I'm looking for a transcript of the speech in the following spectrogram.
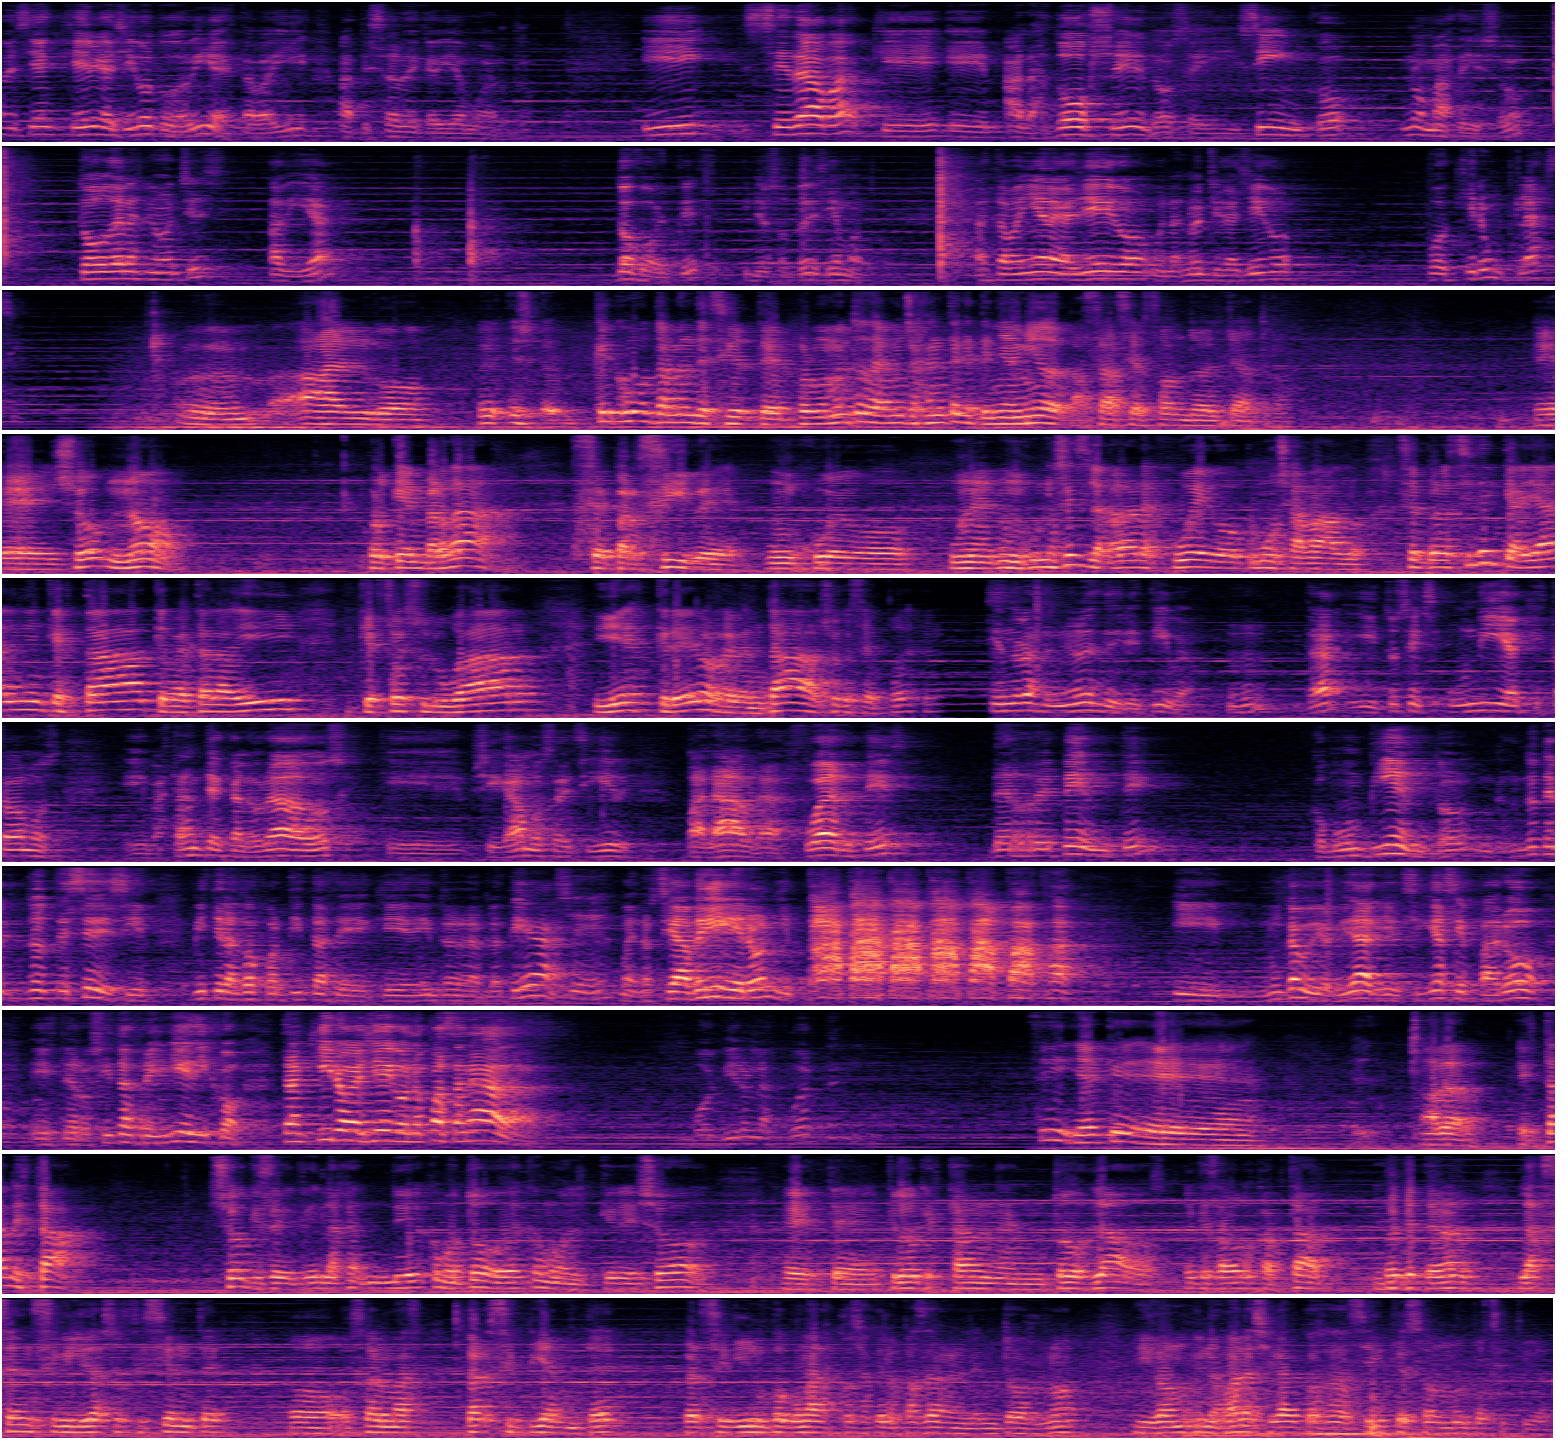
decían que el gallego todavía estaba ahí a pesar de que había muerto. Y se daba que eh, a las 12, 12 y 5, no más de eso, todas las noches había dos golpes y nosotros decíamos, hasta mañana gallego, buenas noches gallego, porque era un clásico. Um, algo. Eh, ¿Qué como también decirte? Por momentos había mucha gente que tenía miedo de pasar hacia el fondo del teatro. Eh, yo no. Porque en verdad se percibe un juego, no sé si la palabra es juego, cómo llamarlo. Se percibe que hay alguien que está, que va a estar ahí, que fue su lugar, y es creer o reventar, yo qué sé. ¿podés creer? Haciendo las reuniones de directiva. Y entonces un día que estábamos eh, bastante acalorados, que llegamos a decir palabras fuertes, de repente, como un viento, no te, sé decir, ¿viste las dos cuartitas de, que entran a la platea? Sí. Bueno, se abrieron y pa, pa, pa, pa, pa, pa, pa. Y nunca me voy a olvidar, y enseguida se paró este, Rosita Freinier y dijo, tranquilo gallego, no pasa nada. Volvieron las puertas. Sí, y hay que... Eh, a ver, estar está, yo que sé, que la gente, es como todo, es como el que yo este, creo que están en todos lados, hay que saberlos captar, hay que tener la sensibilidad suficiente o, ser más percipiente, percibir un poco más las cosas que nos pasan en el entorno y, vamos, y nos van a llegar cosas así que son muy positivas.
